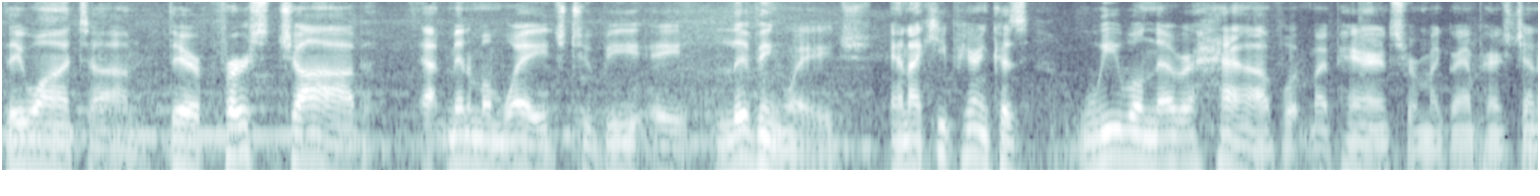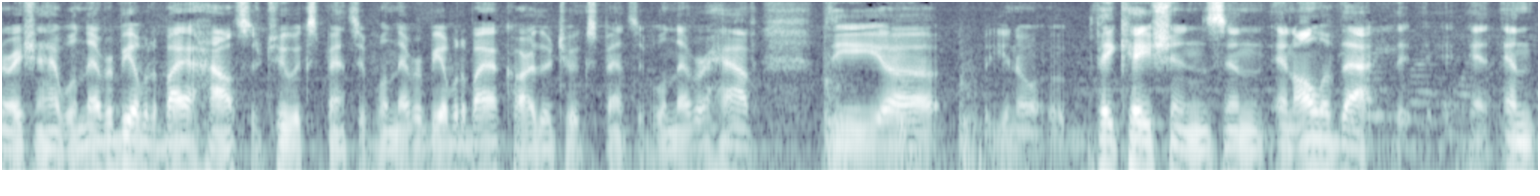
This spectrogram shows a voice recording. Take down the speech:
They want um, their first job at minimum wage to be a living wage. And I keep hearing because we will never have what my parents or my grandparents' generation had. We'll never be able to buy a house; they're too expensive. We'll never be able to buy a car; they're too expensive. We'll never have the uh, you know vacations and and all of that. And, and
